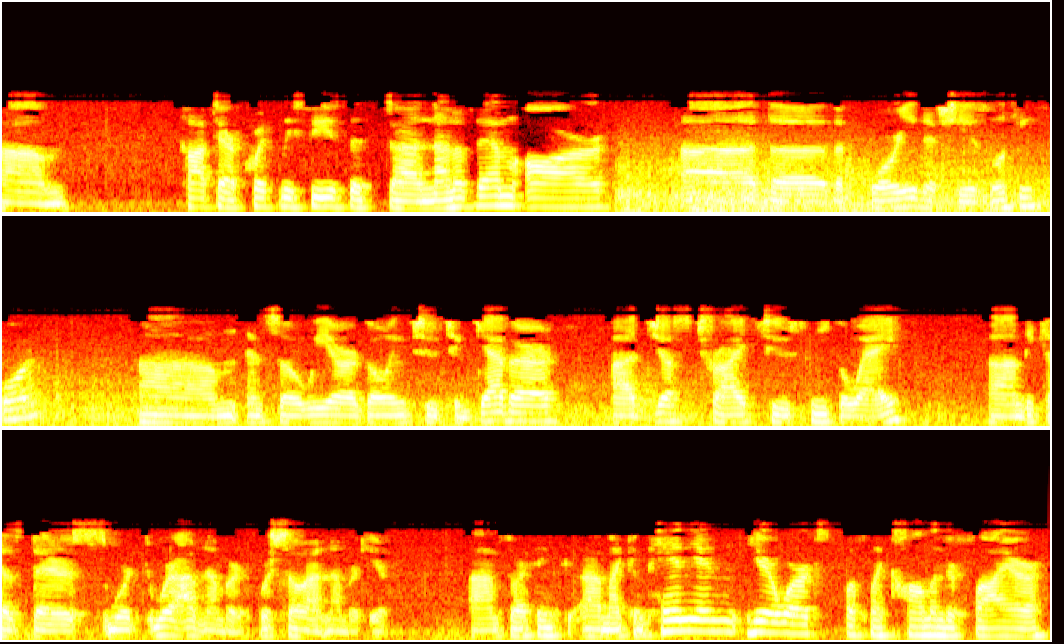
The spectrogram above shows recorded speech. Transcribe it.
Um, Kater quickly sees that uh, none of them are uh, the the quarry that she is looking for, um, and so we are going to together uh, just try to sneak away um, because there's we're we're outnumbered. We're so outnumbered here. Um, so I think uh, my companion here works plus my calm under fire.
